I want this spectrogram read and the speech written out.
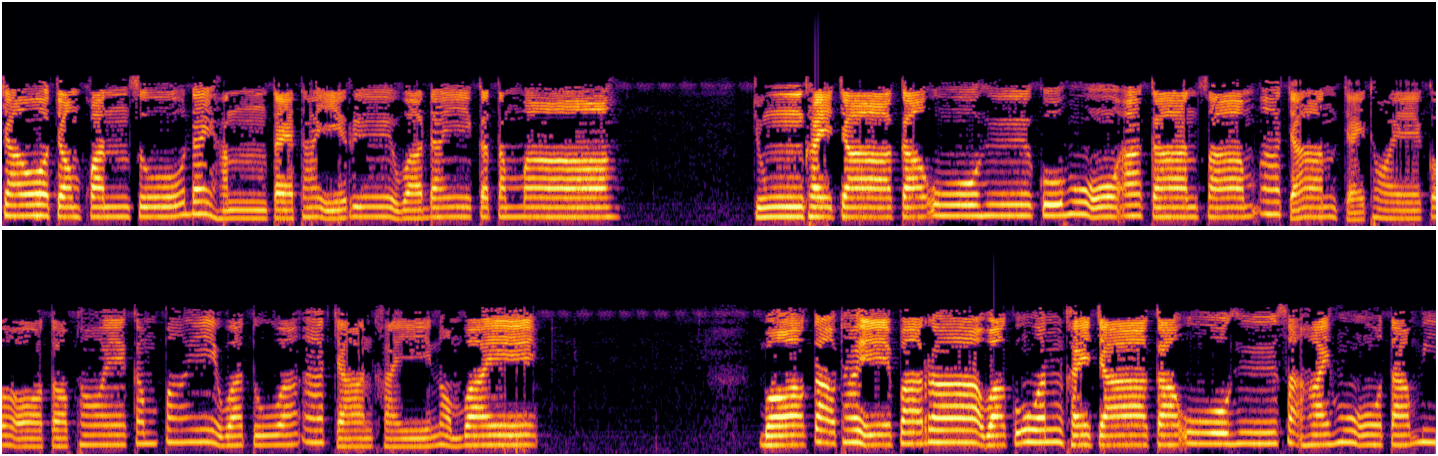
เจ้าจอมควันสู่ได้หันแต่ไทยหรือว่าได้กตมมา จุงไขจาเก่าฮือกูหูอาการสามอาจารย์ใจถอยก็ตอบถอยกำไปว่าตัวอาจารย์ไข่น้อมไว้ บอกเต้าไทยปาราว่ากวนไข่จากาอูฮือสหายหูตามี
